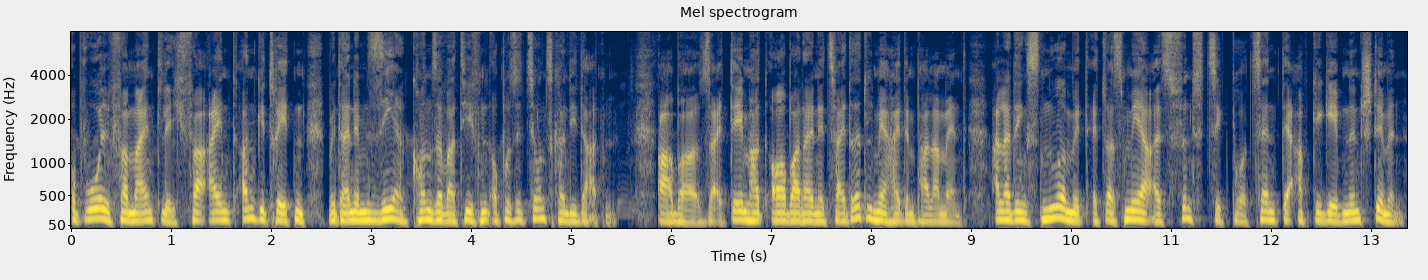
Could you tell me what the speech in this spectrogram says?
obwohl vermeintlich vereint angetreten mit einem sehr konservativen Oppositionskandidaten. Aber seitdem hat Orban eine Zweidrittelmehrheit im Parlament, allerdings nur mit etwas mehr als 50 Prozent der abgegebenen Stimmen.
